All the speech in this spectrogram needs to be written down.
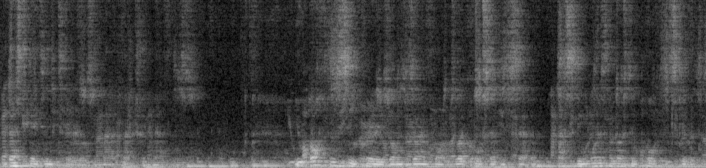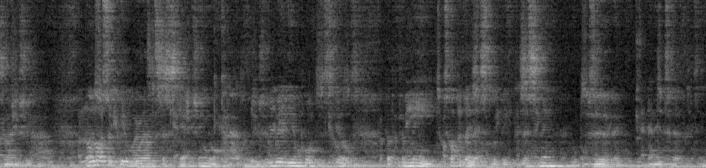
investigating materials, and manufacturing methods. You often see queries on design forums like Core77 asking what is the most important skill a designer should have. And lots of people will answer sketching or CAD, which are really important skills. But for me, top of the list would be listening, observing, and interpreting.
